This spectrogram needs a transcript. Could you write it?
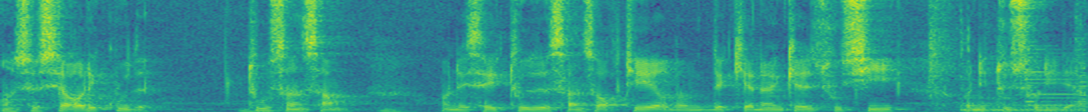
on se serre les coudes, tous ensemble. On essaye tous de s'en sortir, donc dès qu'il y en a un qui a un souci, on est tous solidaires.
